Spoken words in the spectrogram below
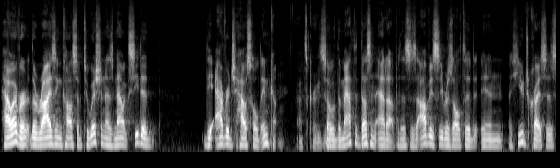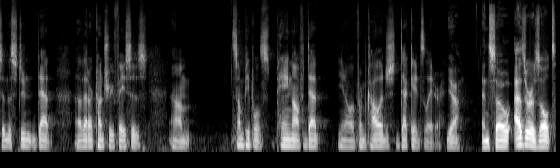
however the rising cost of tuition has now exceeded the average household income That's crazy. so the math doesn't add up. This has obviously resulted in a huge crisis in the student debt uh, that our country faces. Um, some people's paying off debt, you know, from college decades later. Yeah. And so as a result,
